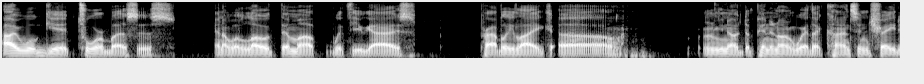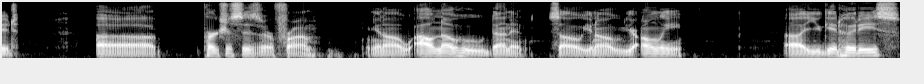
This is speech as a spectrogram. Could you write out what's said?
I will get tour buses and I will load them up with you guys. Probably like, uh, you know, depending on where the concentrated uh purchases are from. You know, I'll know who done it. So, you know, you're only uh you get hoodies,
